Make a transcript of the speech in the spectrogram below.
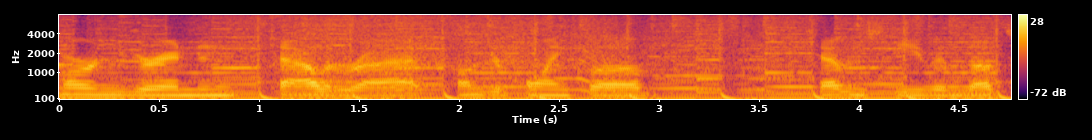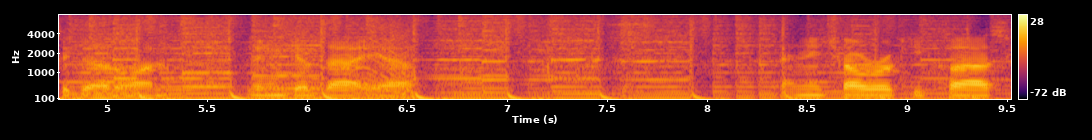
Martin Grandin, Tyler Rat, 100 Point Club, Kevin Stevens, that's a good one. Didn't get that yet. NHL rookie class,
